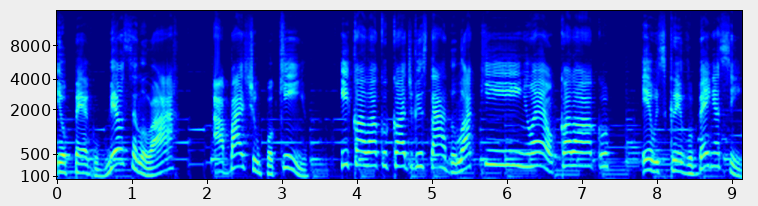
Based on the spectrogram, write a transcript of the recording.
Eu pego meu celular, abaixo um pouquinho e coloco o código Star do Loquinho. É, eu coloco. Eu escrevo bem assim:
